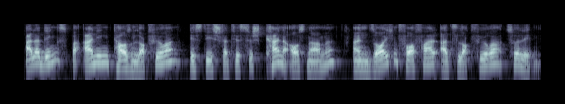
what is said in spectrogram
Allerdings bei einigen tausend Lokführern ist dies statistisch keine Ausnahme, einen solchen Vorfall als Lokführer zu erleben.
